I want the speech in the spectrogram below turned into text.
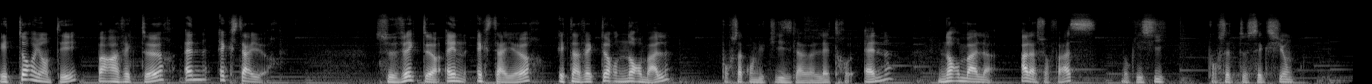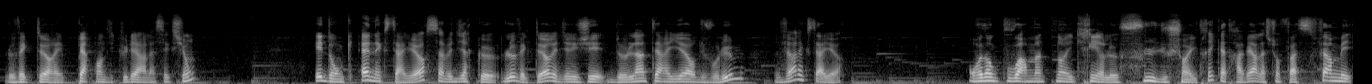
est orienté par un vecteur n extérieur. Ce vecteur n extérieur est un vecteur normal, pour ça qu'on utilise la lettre n, normal à la surface. Donc ici, pour cette section, le vecteur est perpendiculaire à la section. Et donc n extérieur, ça veut dire que le vecteur est dirigé de l'intérieur du volume vers l'extérieur. On va donc pouvoir maintenant écrire le flux du champ électrique à travers la surface fermée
